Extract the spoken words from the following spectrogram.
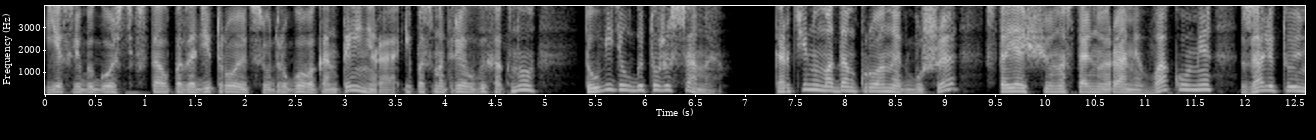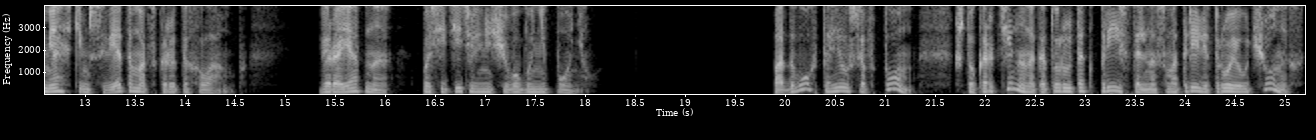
Если бы гость встал позади троицы у другого контейнера и посмотрел в их окно, то увидел бы то же самое. Картину мадам Круанет Буше, стоящую на стальной раме в вакууме, залитую мягким светом от скрытых ламп. Вероятно, посетитель ничего бы не понял. Подвох таился в том, что картина, на которую так пристально смотрели трое ученых,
